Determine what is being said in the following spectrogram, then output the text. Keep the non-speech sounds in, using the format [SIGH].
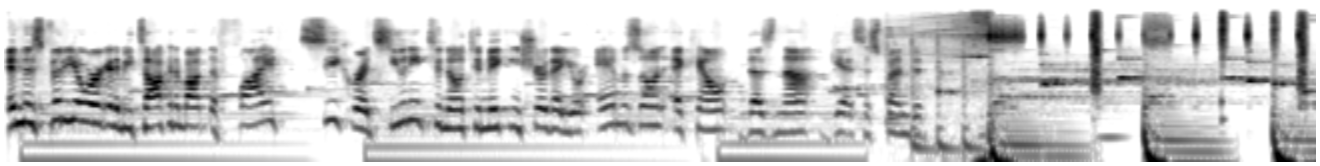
In this video, we're going to be talking about the five secrets you need to know to making sure that your Amazon account does not get suspended.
